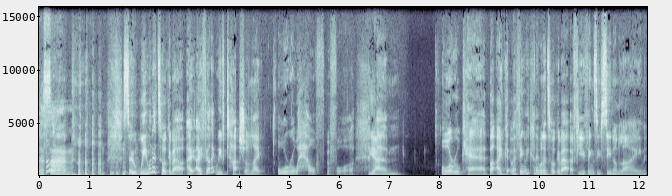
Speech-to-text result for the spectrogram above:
listen. so we want to talk about I, I feel like we've touched on like oral health before Yeah. um oral care but I, I think we kind of want to talk about a few things we've seen online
